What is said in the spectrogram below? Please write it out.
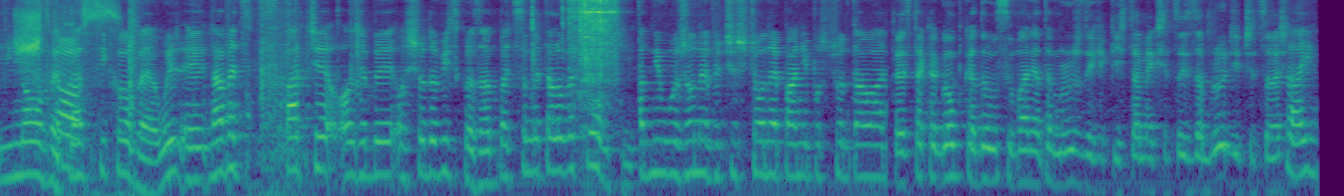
I nowe, Sztos. plastikowe, ły, y, nawet patrzcie, o, żeby o środowisko zadbać, są metalowe słomki. Ładnie ułożone, wyczyszczone, pani posprzątała. To jest taka gąbka do usuwania tam różnych jakichś tam, jak się coś zabrudzi czy coś. Tutaj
